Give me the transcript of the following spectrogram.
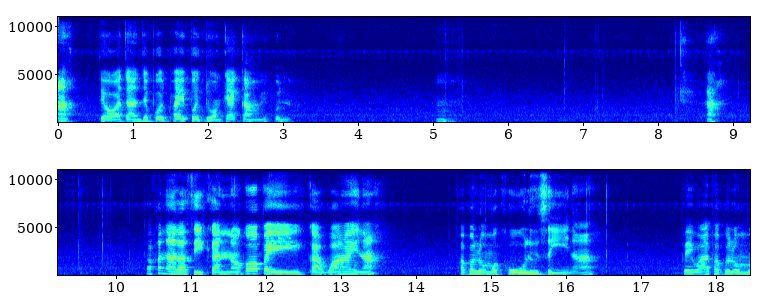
อะเดี๋ยวอาจารย์จะเปิดไพ่เปิดดวงแก้กรรมให้คุณ อืมอะลัคนาราศีกันเนาะก็ไปกราบไหว้นะ พระบรมครูฤาษีนะ ไปไหว้พระบรม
